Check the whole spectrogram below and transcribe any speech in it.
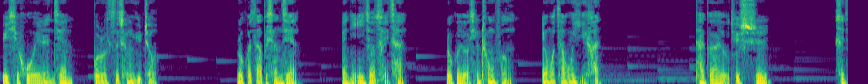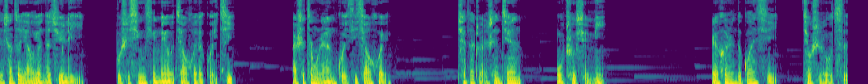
与其互为人间，不如自成宇宙。如果再不相见，愿你依旧璀璨；如果有幸重逢，愿我再无遗憾。泰戈尔有句诗：“世界上最遥远的距离，不是星星没有交汇的轨迹，而是纵然轨迹交汇，却在转瞬间无处寻觅。”人和人的关系就是如此，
